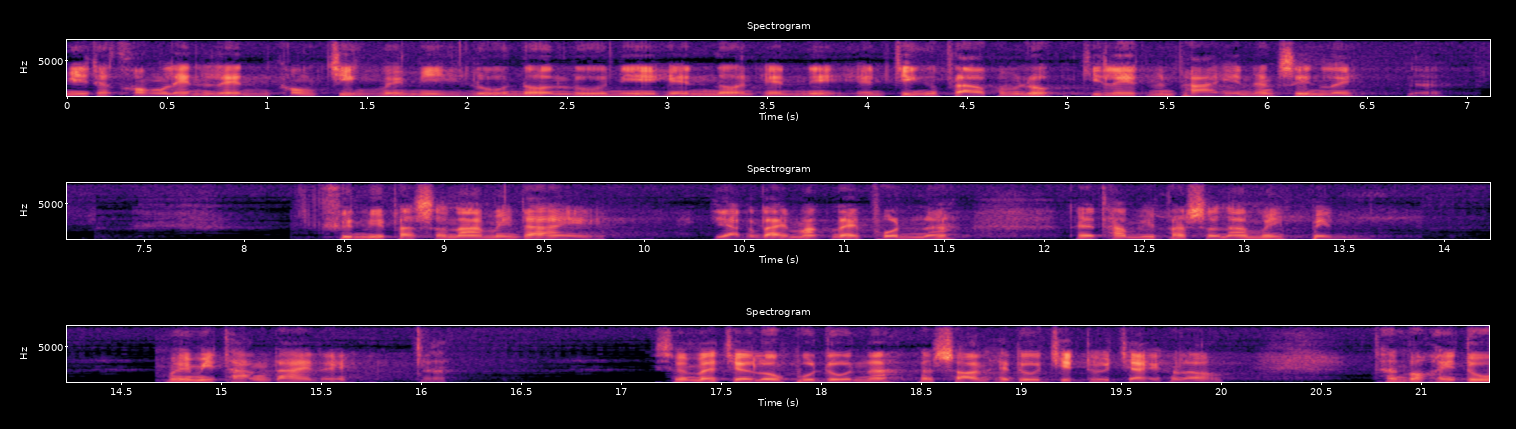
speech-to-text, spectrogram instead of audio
มีแต่ของเล่นเล่นของจริงไม่มีรู้โน่นรู้นี่เห็นโน่นเห็นนี่เห็นจริงหรือเปล่าก็ไม่รู้กิเลสมันพาเห็นทั้งสิ้นเลยนะ ขึ้นวิปัสสนาไม่ได้ อยากได้มากได้ผลนะ แต่ทำวิปัสสนาไม่เป็น ไม่มีทางได้เลยนะช่วยมาเจอหลวงปู่ดูลนะท่านสอนให้ดูจิตดูใจของเรา ท่านบอกให้ดู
